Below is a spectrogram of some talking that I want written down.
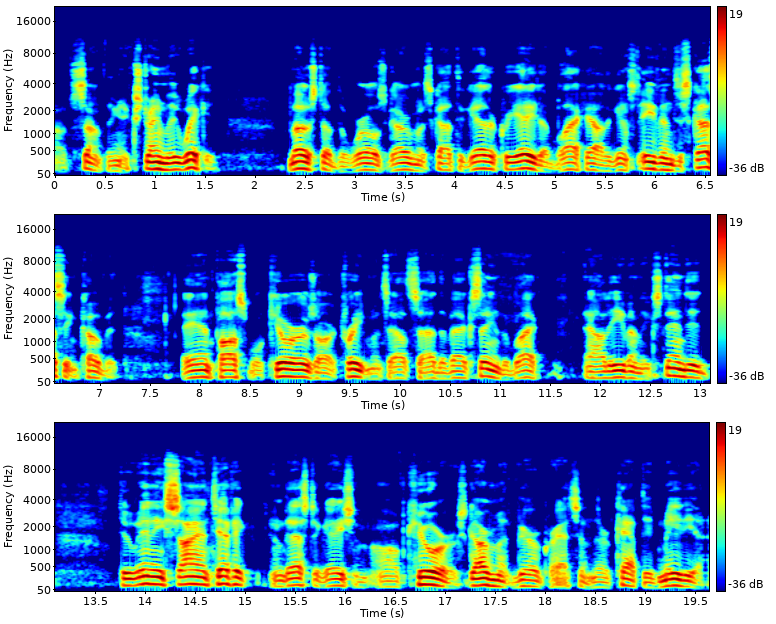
of something extremely wicked. Most of the world's governments got together, created a blackout against even discussing COVID and possible cures or treatments outside the vaccine. The blackout even extended to any scientific investigation of cures. Government bureaucrats and their captive media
